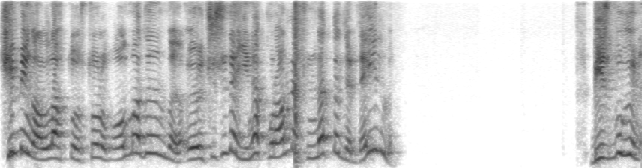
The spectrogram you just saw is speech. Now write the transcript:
Kimin Allah dostu olup olmadığının ölçüsü de yine Kur'an ve sünnetledir değil mi? Biz bugün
